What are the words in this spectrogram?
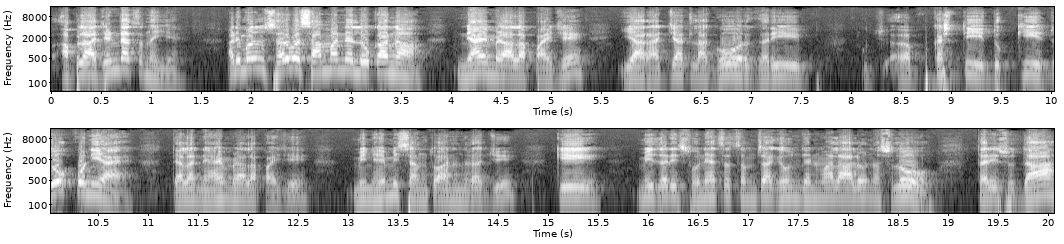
आपला अजेंडाच नाही आहे आणि म्हणून सर्वसामान्य लोकांना न्याय मिळाला पाहिजे. या राज्यातला गोर गरीब कष्टी दुःखी जो कोणी आहे त्याला न्याय मिळाला पाहिजे. मी नेहमीच सांगतो आनंदराजजी की मी जरी सोन्याचा चमचा घेऊन जन्माला आलो नसलो तरी सुद्धा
